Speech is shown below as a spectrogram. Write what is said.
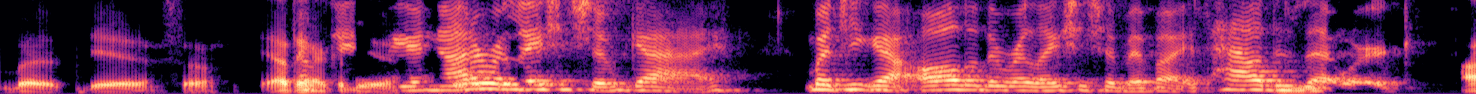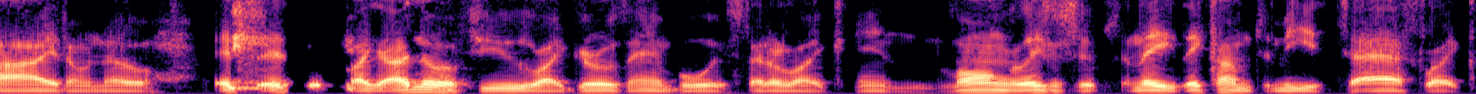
but yeah, so yeah, I think okay, I could be. A, you're not yeah. a relationship guy, but you got all of the relationship advice. How does mm-hmm. that work? I don't know. It's it, like I know a few like girls and boys that are like in long relationships, and they they come to me to ask like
